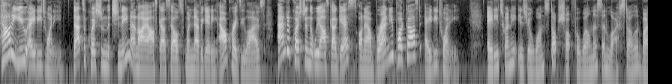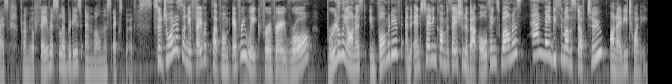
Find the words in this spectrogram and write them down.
How do you 80 20? That's a question that Shanina and I ask ourselves when navigating our crazy lives, and a question that we ask our guests on our brand new podcast, 80 20. 8020 is your one stop shop for wellness and lifestyle advice from your favorite celebrities and wellness experts. So join us on your favorite platform every week for a very raw, brutally honest, informative, and entertaining conversation about all things wellness and maybe some other stuff too on 80 20.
